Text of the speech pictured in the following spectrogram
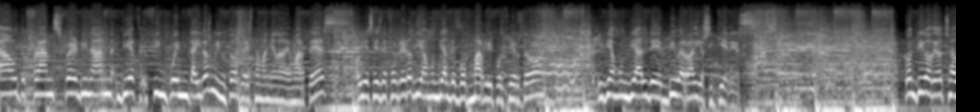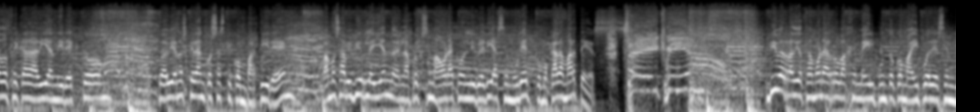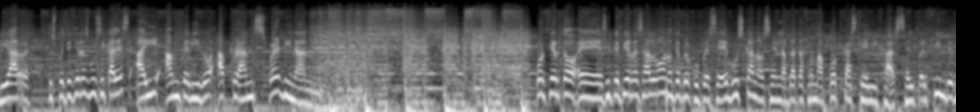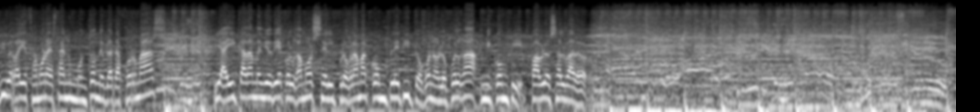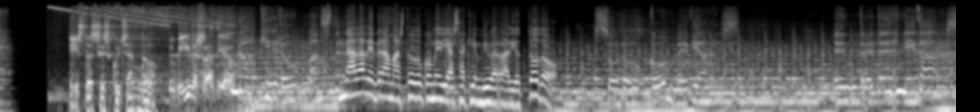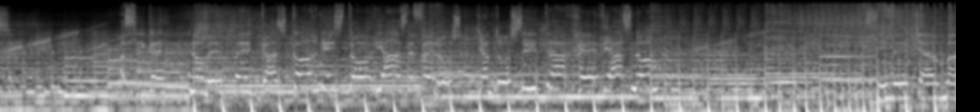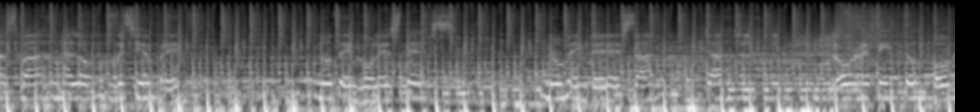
Out, Franz Ferdinand, 10.52 minutos de esta mañana de martes. Hoy es 6 de febrero, Día Mundial de Bob Marley, por cierto. Y Día Mundial de Vive Radio si quieres. Contigo de 8 a 12 cada día en directo. Todavía nos quedan cosas que compartir, ¿eh? Vamos a vivir leyendo en la próxima hora con Librería Semuret, como cada martes. Take me out. Vive Radio Zamora@gmail.com ahí puedes enviar tus peticiones musicales. Ahí han pedido a Franz Ferdinand. Por cierto, eh, si te pierdes algo, no te preocupes, eh, búscanos en la plataforma podcast que elijas. El perfil de Vive Radio Zamora está en un montón de plataformas y ahí cada mediodía colgamos el programa completito. Bueno, lo cuelga mi compi, Pablo Salvador. Estás escuchando Vive Radio. quiero más. Nada de dramas, todo comedias aquí en Vive Radio, todo. Solo comedias entretenidas. Así que no me vengas con historias de celos, llantos y tragedias, no. Si me llamas para siempre, no te molestes, no me interesa ya. Lo repito por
